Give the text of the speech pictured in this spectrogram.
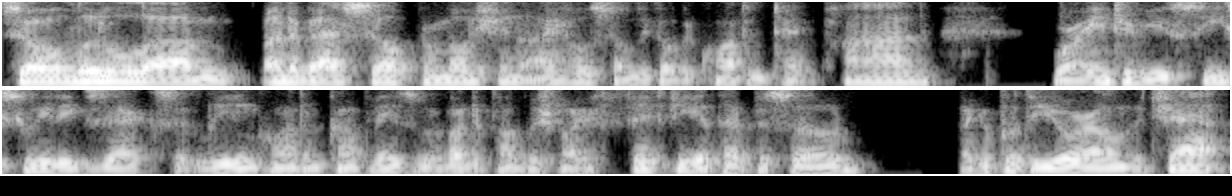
So, a little um, unabashed self promotion. I host something called the Quantum Tech Pod, where I interview C suite execs at leading quantum companies. I'm about to publish my 50th episode. I can put the URL in the chat.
